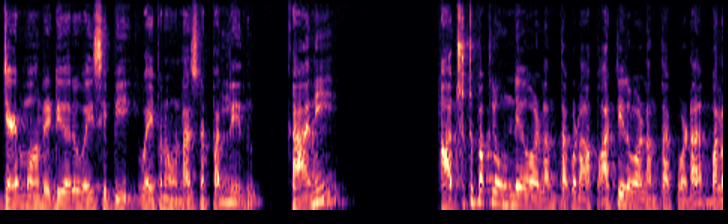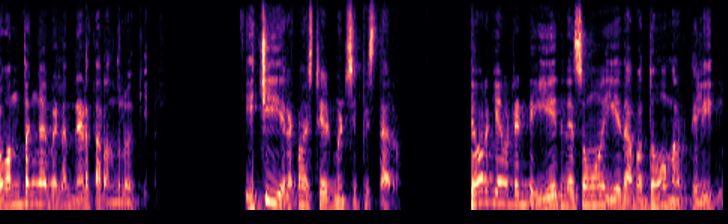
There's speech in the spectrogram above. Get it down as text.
జగన్మోహన్ రెడ్డి గారు వైసీపీ వైపున ఉండాల్సిన పని లేదు. కానీ ఆ చుట్టుపక్కల ఉండే వాళ్ళంతా కూడా ఆ పార్టీల వాళ్ళంతా కూడా బలవంతంగా వీళ్ళని నెడతారు అందులోకి. ఇచ్చి ఈ రకమైన స్టేట్మెంట్స్ ఇప్పిస్తారు. చివరికి ఏమిటంటే ఏది నిజమో ఏది అబద్ధమో మనకు తెలియదు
